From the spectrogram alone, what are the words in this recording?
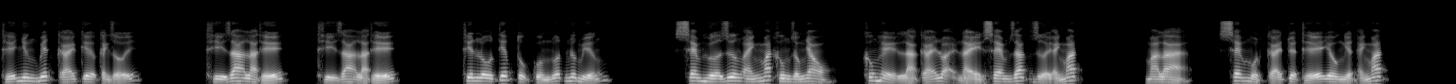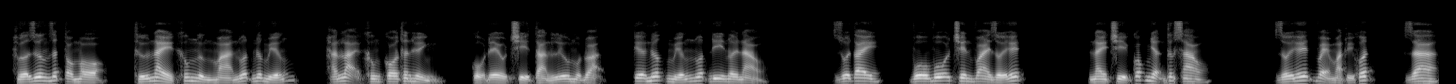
thế nhưng biết cái kia cảnh giới. Thì ra là thế, thì ra là thế. Thiên lô tiếp tục cuồng nuốt nước miếng. Xem hứa dương ánh mắt không giống nhau, không hề là cái loại này xem rác rưởi ánh mắt, mà là, xem một cái tuyệt thế yêu nghiệt ánh mắt. Hứa Dương rất tò mò, thứ này không ngừng mà nuốt nước miếng, hắn lại không có thân hình, cổ đều chỉ tàn lưu một đoạn, kia nước miếng nuốt đi nơi nào. Rồi tay, vô vỗ trên vai giới hết. Này chỉ cóc nhận thức sao? Giới hết vẻ mặt thủy khuất, ra,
